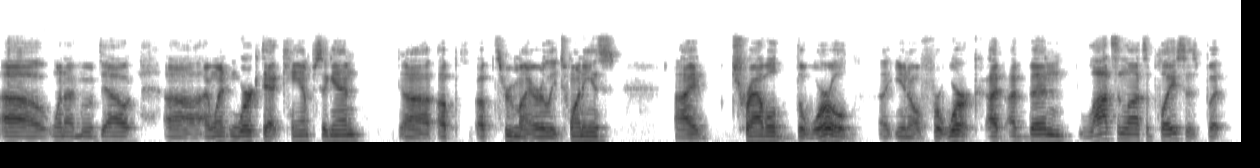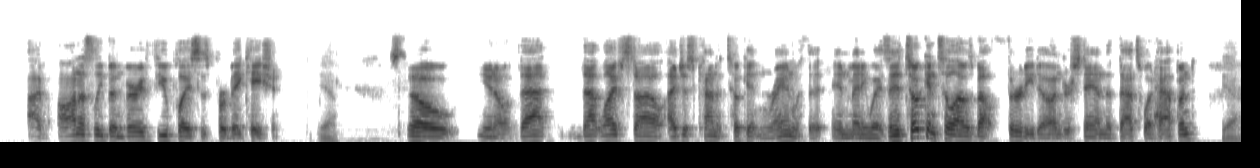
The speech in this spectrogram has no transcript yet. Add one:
uh, when I moved out. Uh, I went and worked at camps again uh, up up through my early 20s. I traveled the world, uh, you know, for work. I've, I've been lots and lots of places, but I've honestly been very few places for vacation. Yeah. So you know that that lifestyle, I just kind of took it and ran with it in many ways. And it took until I was about 30 to understand that that's what happened. Yeah.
